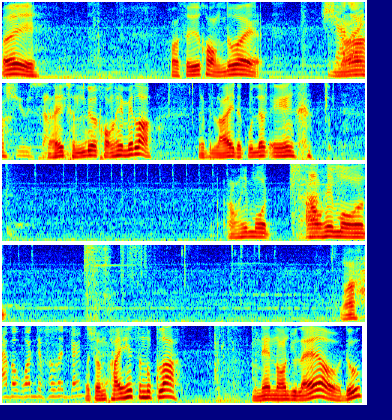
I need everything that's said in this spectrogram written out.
เฮ้ย ขอซื้อของด้วย Shall Nah, I choose จะให้ something? ฉันเลือกของให้ไหมล่ะ ไม่เป็นไรเดี๋ยวกูเลือกเอง เอาให้หมด เอาให้หมดมา Have a wonderful ผจญ adventure. ภัยให้สนุกล่ะ มันแน่นอนอยู่แล้ว ดุก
